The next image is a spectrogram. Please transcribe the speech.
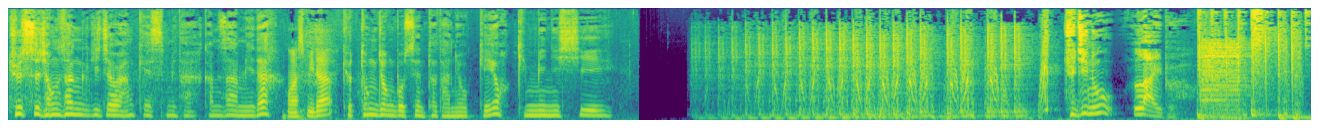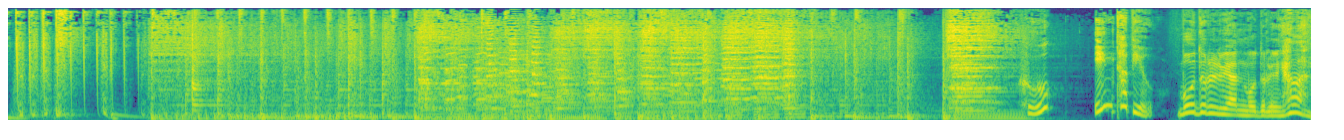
주스 정상 기자와 함께했습니다. 감사합니다. 고맙습니다. 교통정보센터 다녀올게요. 김민희 씨. 주진우 라이브 훅 인터뷰 모두를 위한 모두를 향한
